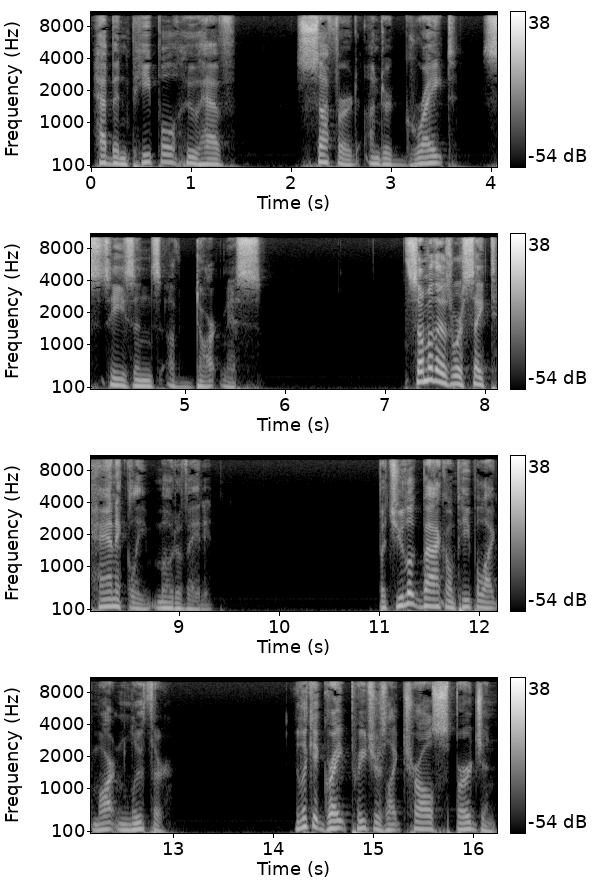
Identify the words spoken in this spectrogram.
have been people who have suffered under great seasons of darkness. Some of those were satanically motivated. But you look back on people like Martin Luther, you look at great preachers like Charles Spurgeon,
